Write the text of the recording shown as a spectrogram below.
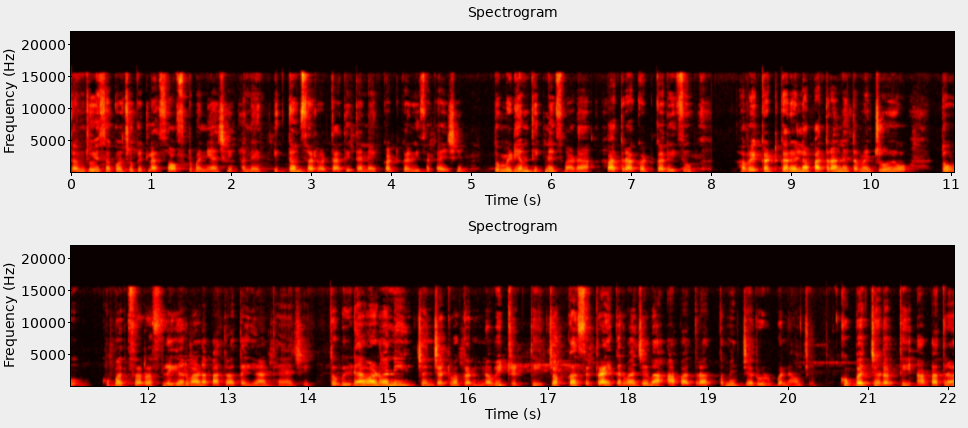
તમે જોઈ શકો છો કેટલા સોફ્ટ બન્યા છે અને એકદમ સરળતાથી તેને કટ કરી શકાય છે. તો મીડિયમ થિકનેસવાળા પાત્રા કટ કરીશું. હવે કટ કરેલા પાત્રાને તમે જોયો તો ખૂબ જ સરસ લેયરવાળા પાત્રા તૈયાર થયા છે. તો બીડા વાળવાની ઝંઝટ વગર નવી ટ્રીકથી ચોક્કસ ટ્રાય કરવા જેવા આ પાત્રા તમે જરૂર બનાવજો. ખૂબ જ ઝડપથી આ પાત્રા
